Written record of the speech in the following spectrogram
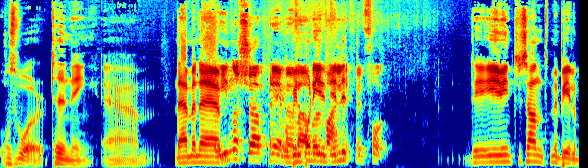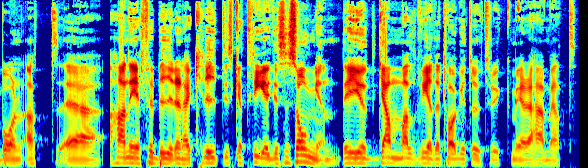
hos vår tidning. Eh, nej, men, eh, in och köp premiumabonnemang. Det är ju intressant med Billborn att eh, han är förbi den här kritiska tredje säsongen. Det är ju ett gammalt vedertaget uttryck med det här med att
